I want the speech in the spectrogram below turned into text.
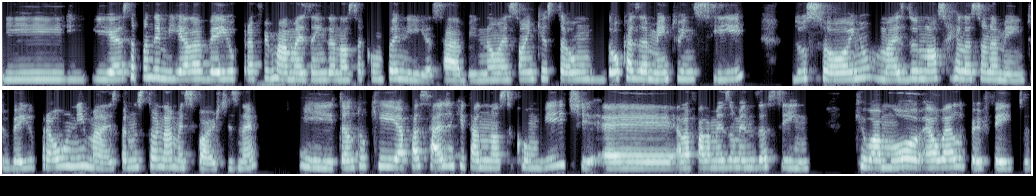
E, e, essa pandemia ela veio para afirmar mais ainda a nossa companhia, sabe? Não é só em questão do casamento em si, do sonho, mas do nosso relacionamento. Veio para unir mais, para nos tornar mais fortes, né? E tanto que a passagem que está no nosso convite, é, ela fala mais ou menos assim, que o amor é o elo perfeito,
